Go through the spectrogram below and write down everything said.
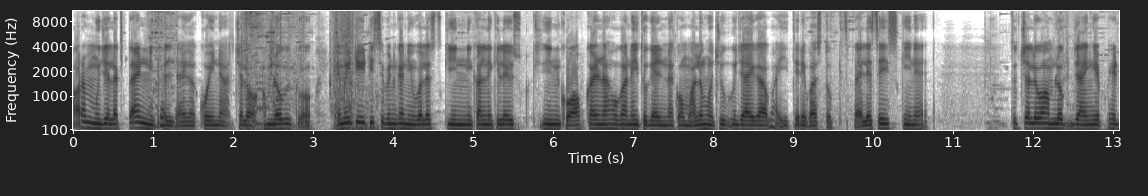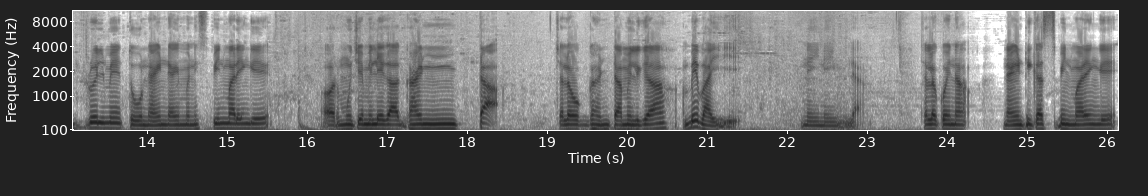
और मुझे लगता है निकल जाएगा, कोई ना। चलो, हम लोग को एम एटी सेवन का न्यू वाला स्किन निकालने के लिए उस स्किन को ऑफ़ करना होगा, नहीं तो गैरिना को मालूम हो चुक जाएगा, भाई, तेरे पास तो पहले से ही स्किन है। तो चलो हम लोग जाएँगे फेड्रोल में तो नाइन डायमंड स्पिन मारेंगे और मुझे मिलेगा घंटा। चलो घंटा मिल गया। अबे भाई, नहीं नहीं मिला। चलो कोई ना, नाइन्टी का स्पिन मारेंगे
